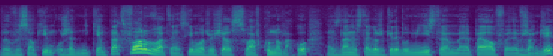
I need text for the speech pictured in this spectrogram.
był wysokim urzędnikiem Platformy Obywatelskiej. Mówię oczywiście o Sławku Nowaku, e, znanym z tego, że kiedy był ministrem e, PO w, w rządzie,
